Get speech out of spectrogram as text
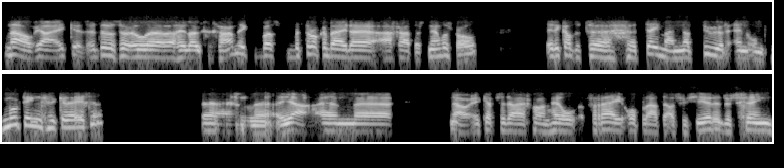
nou ja, ik, het is heel, uh, heel leuk gegaan. Ik was betrokken bij de Agatha Snellenschool. Ik had het, uh, het thema natuur en ontmoeting gekregen. En uh, ja, en nou, ik heb ze daar gewoon heel vrij op laten associëren. Dus geen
